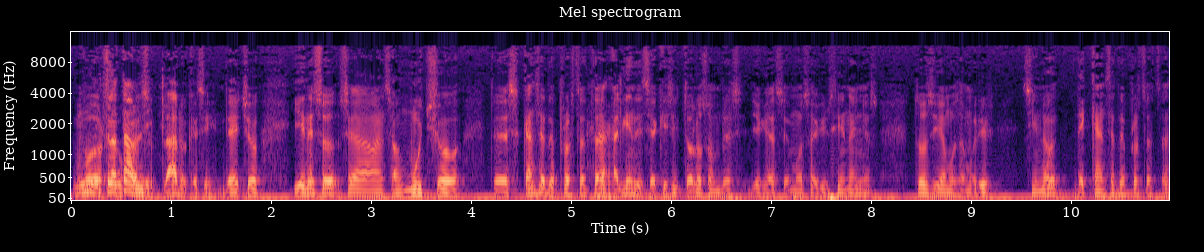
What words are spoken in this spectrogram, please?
muy tratable. supuesto, claro que sí. De hecho, y en eso se ha avanzado mucho. Entonces, cáncer de próstata, Ajá. alguien decía que si todos los hombres llegásemos a vivir 100 años, todos íbamos a morir. Si no de cáncer de próstata,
